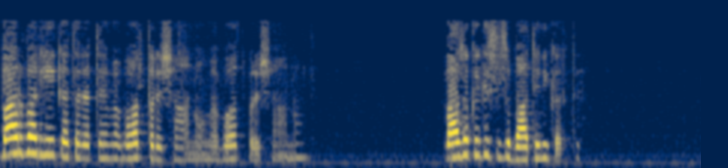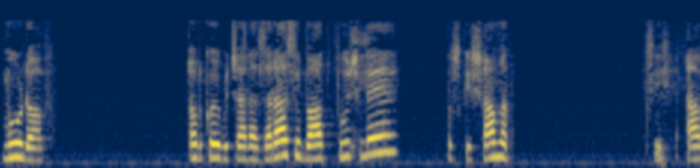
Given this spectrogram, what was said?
بار بار یہ کہتے رہتے ہیں، میں بہت پریشان ہوں، میں بہت پریشان ہوں۔ بازو کے کسی سے بات ہی نہیں کرتے۔ موڈ آف اور کوئی بےچارا ذرا سی بات پوچھ لے، اس کی شامت۔ جی آپ۔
